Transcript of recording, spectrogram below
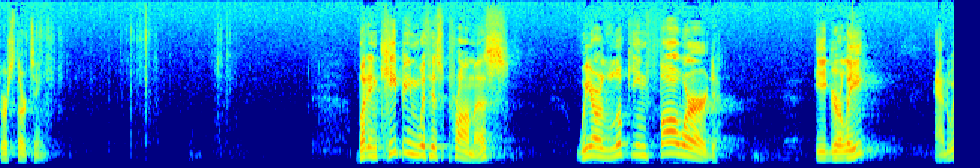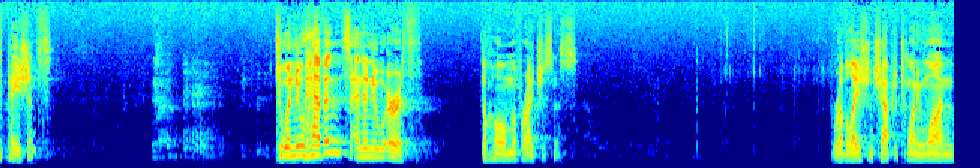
Verse 13. But in keeping with his promise, we are looking forward eagerly and with patience to a new heavens and a new earth, the home of righteousness. Revelation chapter 21,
